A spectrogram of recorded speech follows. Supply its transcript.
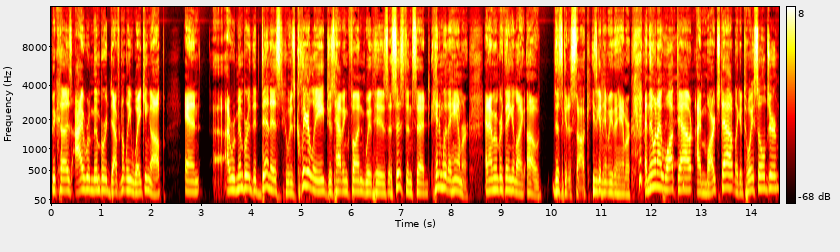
because I remember definitely waking up and uh, I remember the dentist who was clearly just having fun with his assistant said, "Hit him with a hammer." And I remember thinking like, "Oh." This is gonna suck. He's gonna hit me with a hammer. And then when I walked out, I marched out like a toy soldier.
